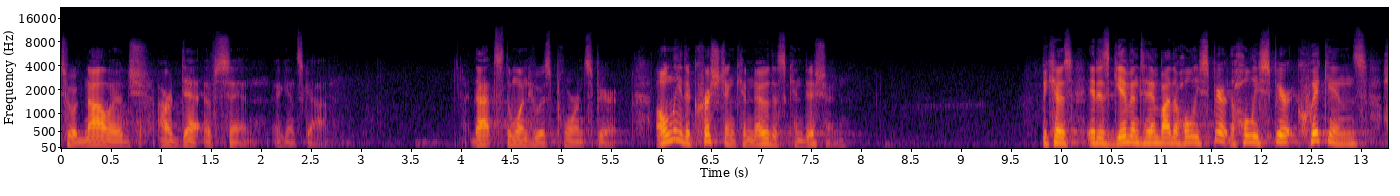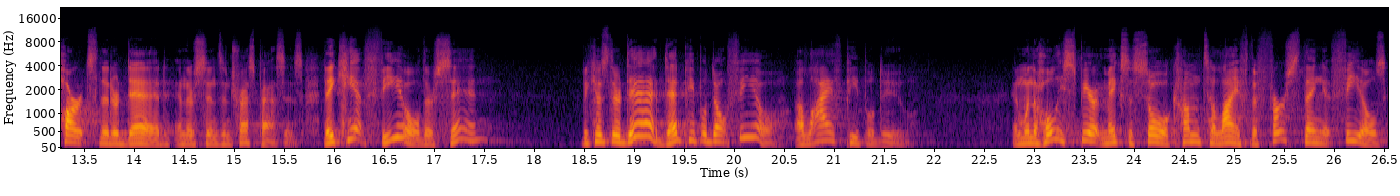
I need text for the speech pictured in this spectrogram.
to acknowledge our debt of sin against God? That's the one who is poor in spirit. Only the Christian can know this condition because it is given to him by the Holy Spirit. The Holy Spirit quickens hearts that are dead in their sins and trespasses. They can't feel their sin because they're dead. Dead people don't feel, alive people do. And when the Holy Spirit makes a soul come to life, the first thing it feels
